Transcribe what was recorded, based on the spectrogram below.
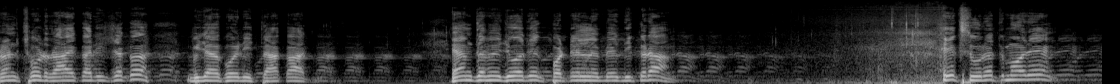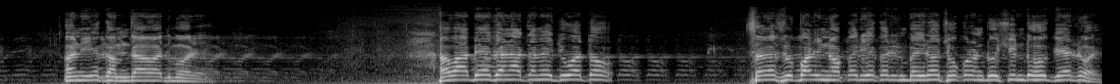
રણછોડ રાય કરી શકે, બીજા કોઈની તાકાત એમ તમે જુઓ તો એક પટેલ ને બે દીકરા, એક સુરતમાં રહે અને એક અમદાવાદમાં રહે હવે બે જણા તમે જુઓ તો સરસ રૂપાળી નોકરીએ કરીને બૈરો છોકરો ડોશીને ડોશી ડોહો ઘેર હોય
